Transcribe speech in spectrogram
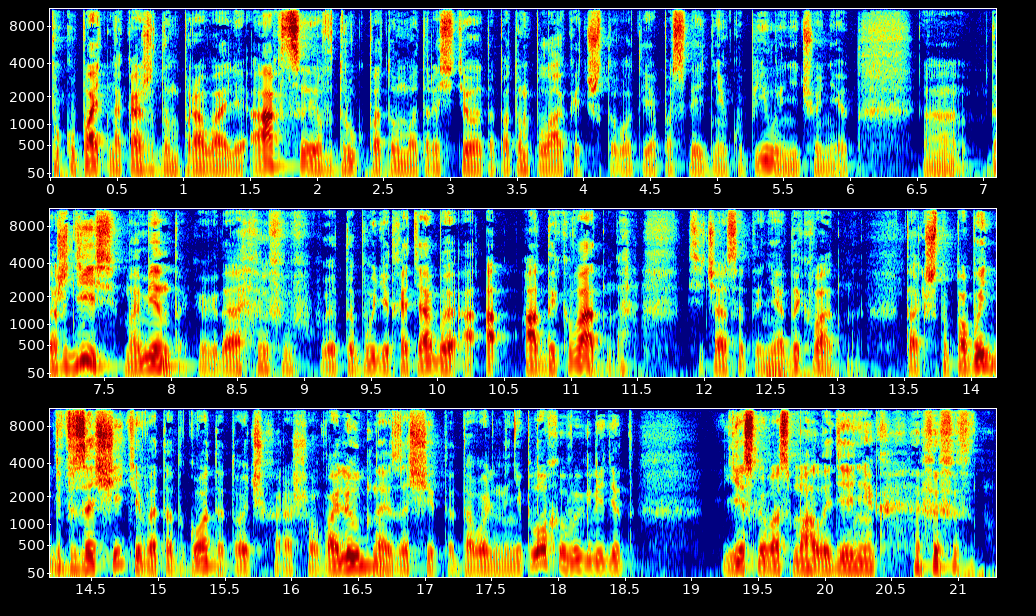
покупать на каждом провале акции, вдруг потом отрастет, а потом плакать, что вот я последнее купил и ничего нет. А, дождись момента, когда это будет хотя бы а, а, адекватно. Сейчас это неадекватно. Так что побыть в защите в этот год это очень хорошо. Валютная защита довольно неплохо выглядит. Если у вас мало денег,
